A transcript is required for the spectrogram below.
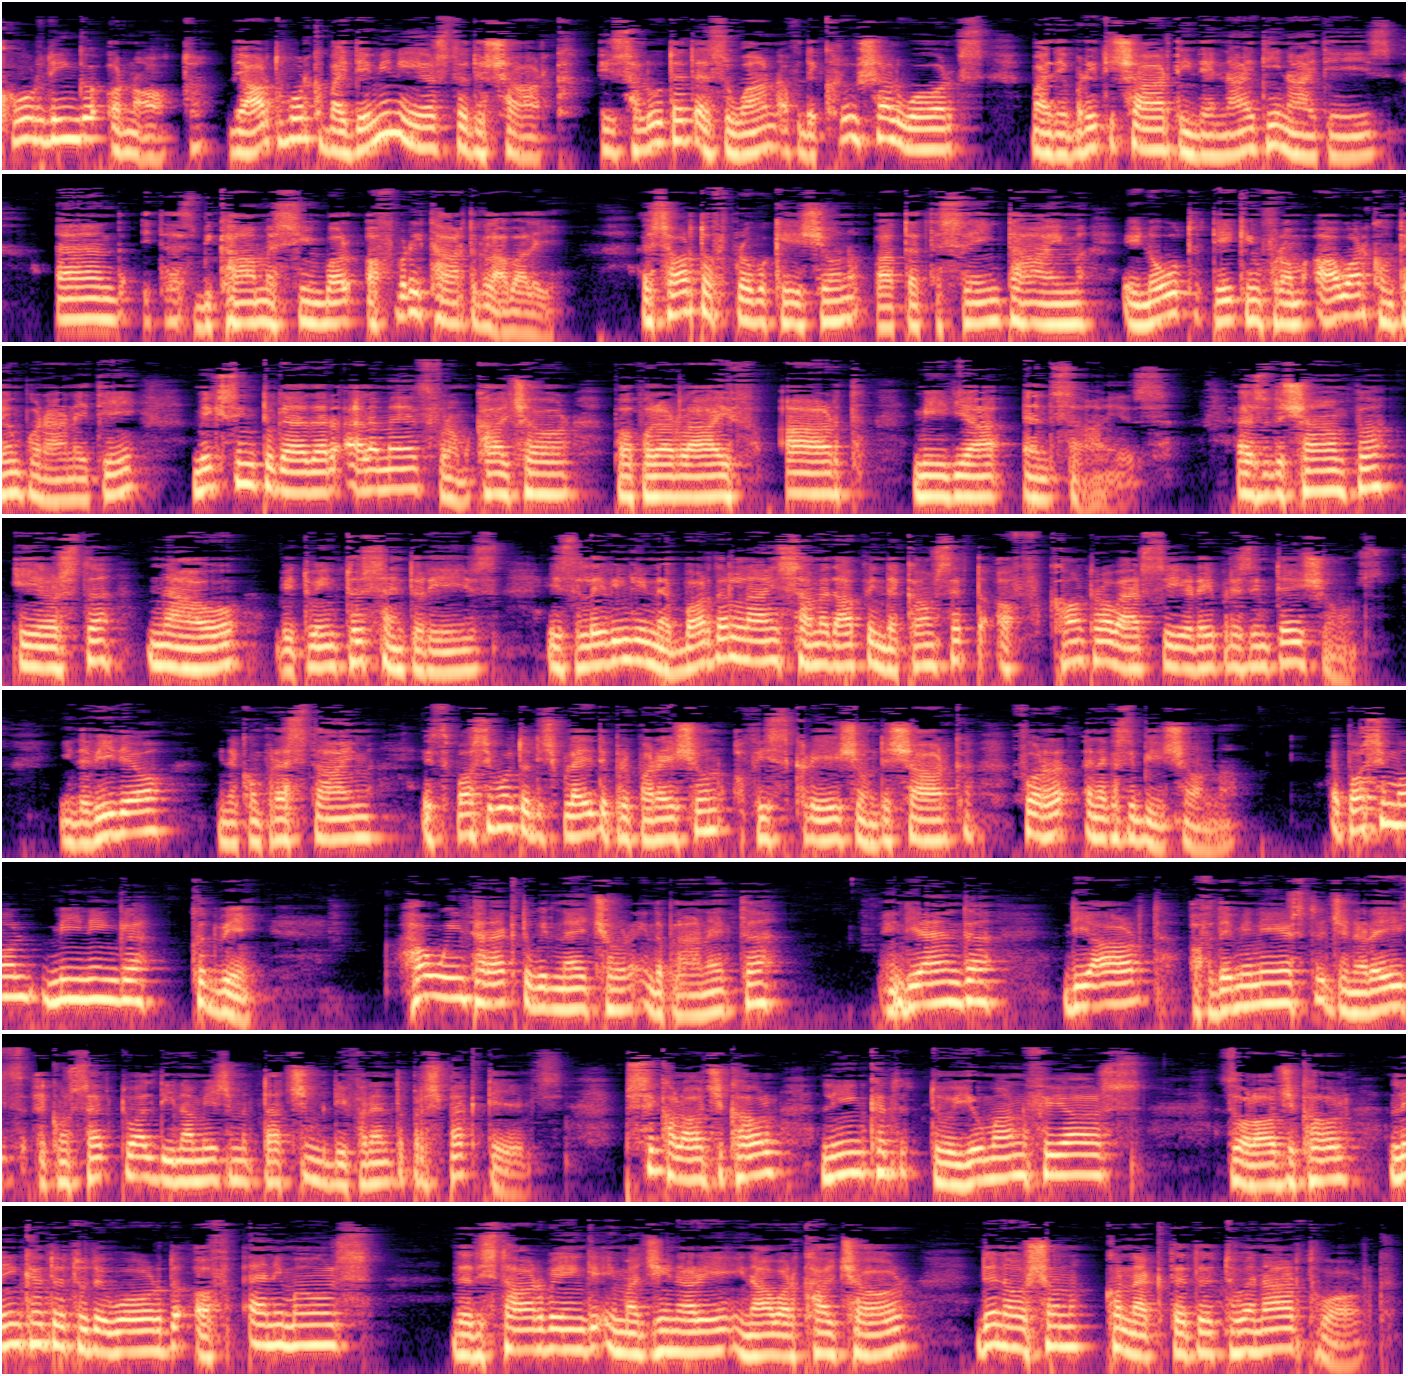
According or not, the artwork by Damien Hirst the Shark is saluted as one of the crucial works by the British art in the 1990s and it has become a symbol of Brit art globally. A sort of provocation, but at the same time a note taken from our contemporaneity, mixing together elements from culture, popular life, art, media and science. As Duchamp, Hirst, now, between two centuries, is living in a borderline summed up in the concept of controversy representations. In the video, in a compressed time, it's possible to display the preparation of his creation, the shark, for an exhibition. A possible meaning could be how we interact with nature in the planet. In the end, the art of the Hirst generates a conceptual dynamism touching different perspectives, psychological, linked to human fears, zoological, linked to the world of animals, the disturbing imaginary in our culture, the notion connected to an artwork.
